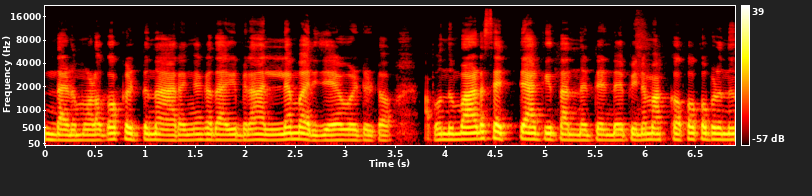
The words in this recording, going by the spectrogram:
എന്താണ് മുളകൊക്കെ ഇട്ട് നാരങ്ങയൊക്കെ ഇതാക്കി. പിന്നെ നല്ല പരിചയപ്പെട്ട് കേട്ടോ അപ്പോൾ ഒന്നും പാടെ സെറ്റാക്കി തന്നിട്ടുണ്ട്. പിന്നെ മക്കൾക്കൊക്കെ ഇവിടുന്ന്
